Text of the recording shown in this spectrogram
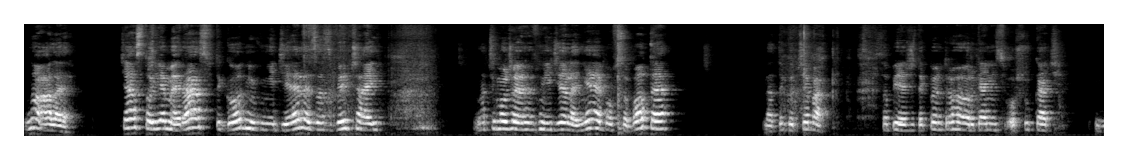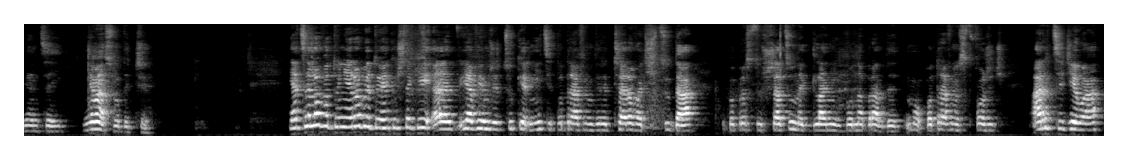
no ale ciasto jemy raz w tygodniu, w niedzielę zazwyczaj, znaczy może w niedzielę nie, bo w sobotę, dlatego trzeba sobie, że tak powiem, trochę organizm oszukać i więcej nie ma słodyczy. Ja celowo tu nie robię tu jakiejś takiej, e, ja wiem, że cukiernicy potrafią wyczarować cuda i po prostu szacunek dla nich, bo naprawdę mo, potrafią stworzyć arcydzieła,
